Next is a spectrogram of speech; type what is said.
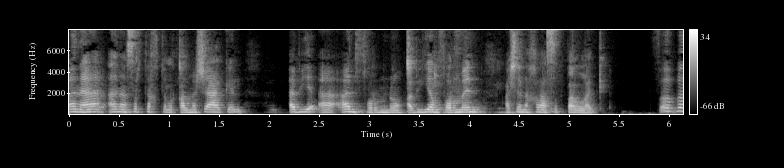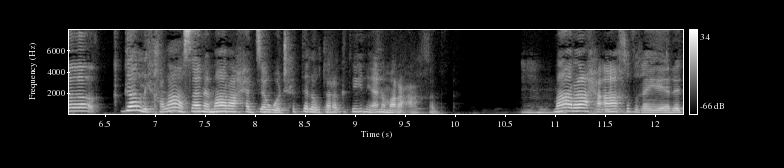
أنا أنا صرت اختلق المشاكل. أبي أنفر منه أبي ينفر من عشان خلاص اتطلق. فقال لي خلاص أنا ما راح أتزوج حتى لو تركتيني أنا ما راح أخذ. ما راح أخذ غيرك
